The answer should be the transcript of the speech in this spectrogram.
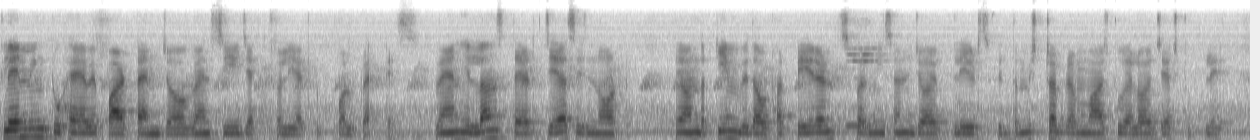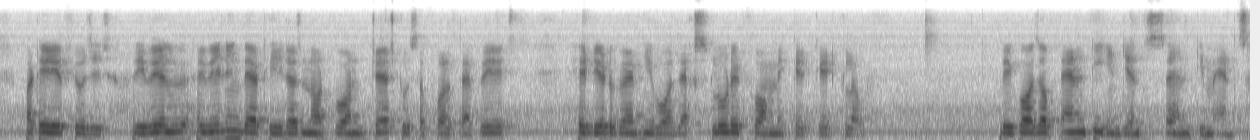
Claiming to have a part-time job when she is actually at football practice. When he learns that Jess is not on the team without her parents' permission. Joy pleads with the Mr. Bhamras to allow Jess to play, but he refuses, reveal, revealing that he does not want Jess to suffer the way he did when he was excluded from a cricket club because of anti-Indian sentiments.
